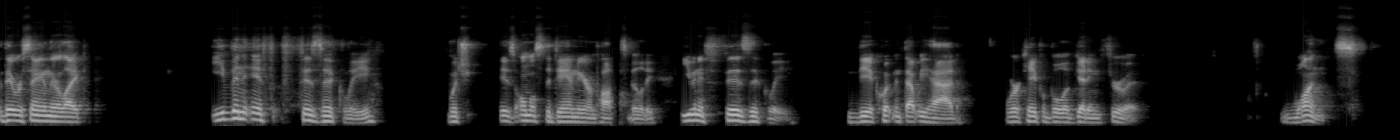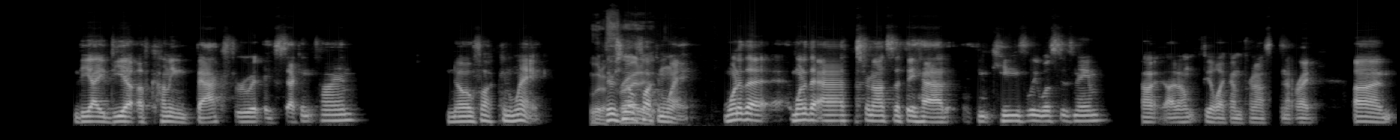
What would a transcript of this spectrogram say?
they were saying they're like even if physically which is almost a damn near impossibility even if physically the equipment that we had were capable of getting through it. Once the idea of coming back through it a second time no fucking way. There's no fried it. fucking way. One of the one of the astronauts that they had i think kingsley was his name. Uh, i don't feel like i'm pronouncing that right. Um,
